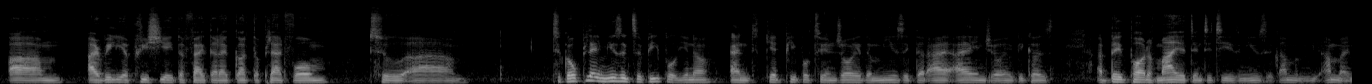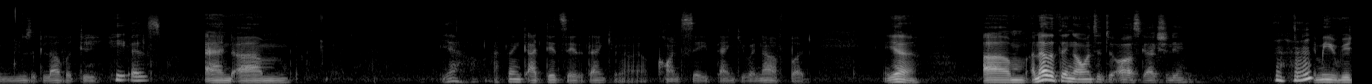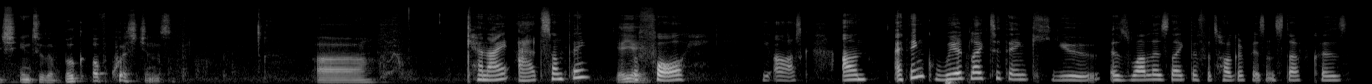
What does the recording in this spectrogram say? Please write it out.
Um, I really appreciate the fact that I got the platform to um, to go play music to people, you know, and get people to enjoy the music that I, I enjoy because a big part of my identity is music. I'm a I'm a music lover, dude he is. and um, yeah, I think I did say the thank you. I can't say thank you enough, but yeah. Um, another thing I wanted to ask actually, let me reach into the book of questions. Uh, Can I add something Yeah, yeah. before you ask? Um, I think we'd like to thank you as well as like the photographers and stuff because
